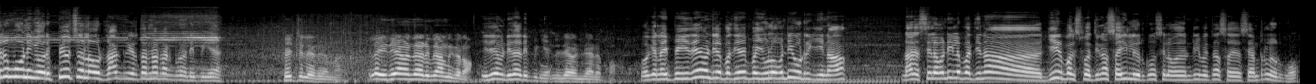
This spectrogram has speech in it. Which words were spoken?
திரும்பவும் நீங்கள் ஒரு ஃபியூச்சரில் ஒரு டிராக்டர் எடுத்தால் என்ன டிராக்டர் அடிப்பீங்க? ஃபியூச்சரில் இருக்கேன் இல்லை இதே வண்டி எடுக்கலாம்னு இருக்கிறோம். இதே வண்டி தான் அடிப்பீங்க. இதே வண்டி எடுப்போம். ஓகேண்ணா இப்போ இதே வண்டியில் பார்த்தீங்கன்னா இப்போ இவ்வளோ வண்டி ஓட்டிருக்கீங்கன்னா நிறைய சில வண்டியில் பார்த்தீங்கன்னா கியர் பாக்ஸ் பார்த்தீங்கன்னா சைடில் இருக்கும். சில வண்டியில் பார்த்தீங்கன்னா சென்ட்ரல் இருக்கும்.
